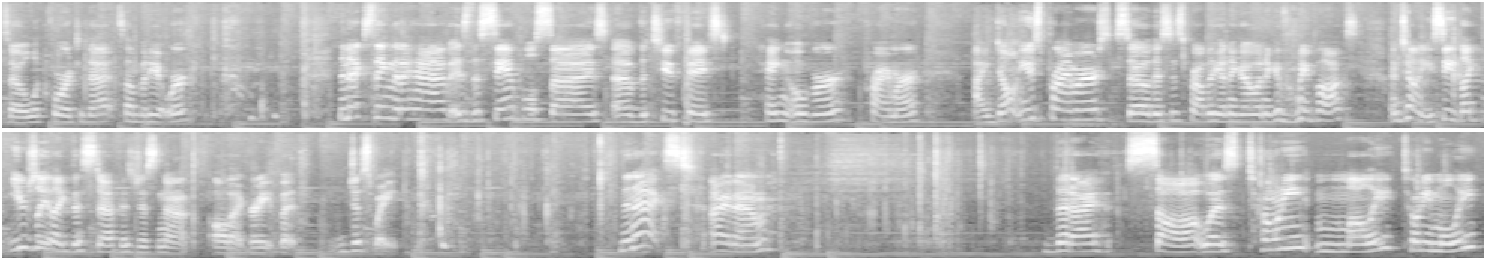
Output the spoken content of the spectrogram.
So look forward to that, somebody at work. the next thing that I have is the sample size of the Too Faced Hangover Primer. I don't use primers, so this is probably gonna go in a giveaway box. I'm telling you, see, like, usually like this stuff is just not all that great, but just wait. the next item that I saw was Tony Moly, Tony Moly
